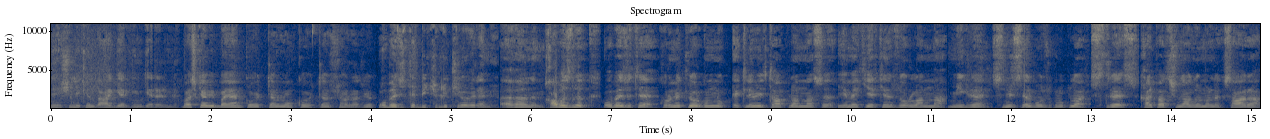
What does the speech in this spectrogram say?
neşeliyken daha gergin, gerilimli. Başka bir bayan Covid'den, long Covid'den sonra diyor. Obezite bir türlü kilo veremiyor. Efendim, kabızlık, obezite, kronik yorgunluk, eklem iltihaplanması, yemek yerken zorlanma, migren, sinirsel bozukluklar, stres, kalp atışında anormallik, sağra,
